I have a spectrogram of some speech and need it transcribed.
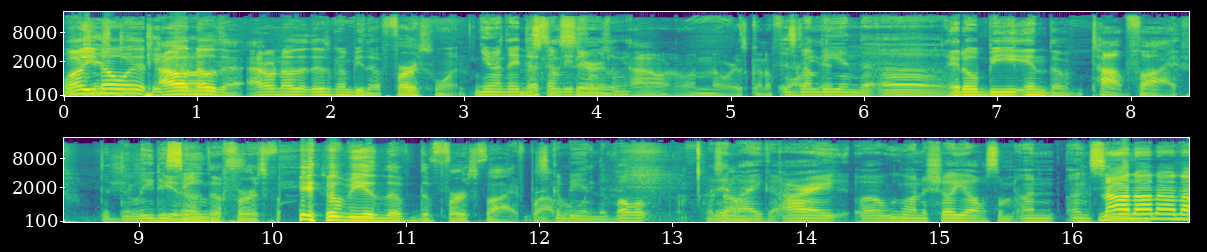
Well, We you know what? I don't know that. I don't know that this is gonna be the first one. You don't think this gonna be the first one? I don't, I don't know where it's gonna. Fall It's gonna yet. be in the uh It'll be in the top five. the deleted You know, scenes. the first. It'll be in the the first five. Probably. It's gonna be in the vault. But they're Something. like, all right, well, we want to show y'all some un unseen. No, no, no, no.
